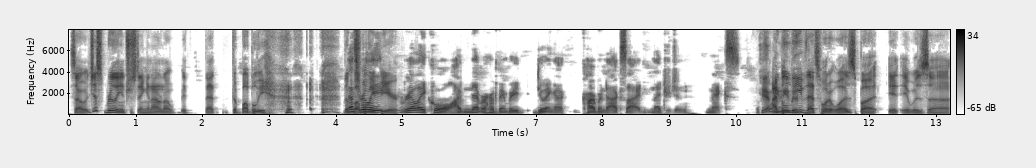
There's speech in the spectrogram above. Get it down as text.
So just really interesting and I don't know, it that the bubbly the That's bubbly really, beer. really cool. I've never heard of anybody doing a carbon dioxide nitrogen mix. Yeah, before. me I neither. believe that's what it was, but it, it was uh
